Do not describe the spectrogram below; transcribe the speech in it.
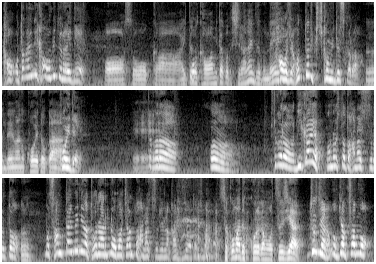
顔お互いに顔を見てないで。ああそうか。相手の顔は見たこと知らないんですもんね、顔じゃ本当に口コミですから。うん、電話の声とか。声で。えだからうん。だから2回この人と話すると、んもう3回目には隣のおばちゃんと話するような感じで私は。そこまで心がもう通じ合う。ちょっとやるお客さんも。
